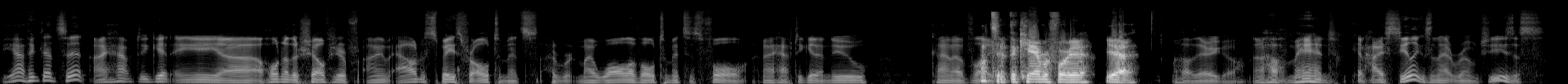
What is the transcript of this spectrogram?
yeah, I think that's it. I have to get a uh, a whole nother shelf here. I'm out of space for Ultimates. I, my wall of Ultimates is full, and I have to get a new kind of I'll like. tip the camera for you. Yeah, Oh, there you go. Oh man, you got high ceilings in that room. Jesus,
